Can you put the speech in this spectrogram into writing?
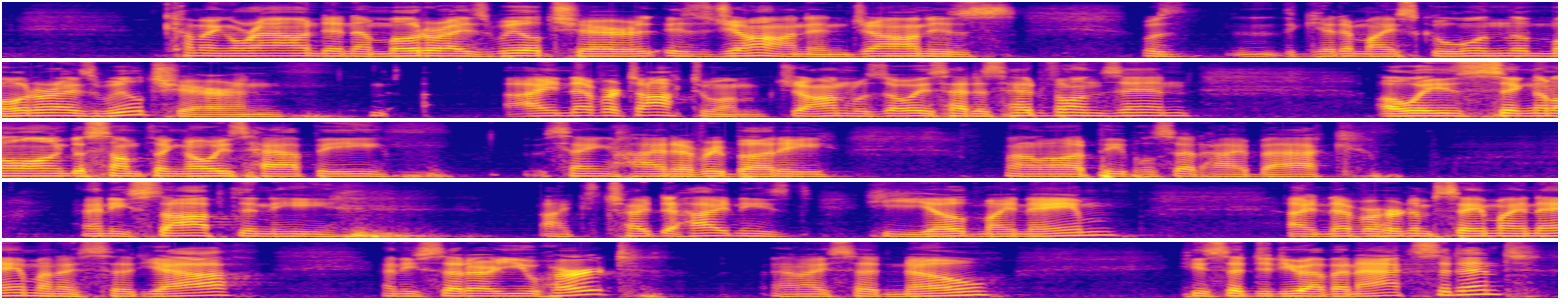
coming around in a motorized wheelchair is John, and John is was the kid in my school in the motorized wheelchair, and I never talked to him. John was always had his headphones in, always singing along to something, always happy, saying hi to everybody. Not a lot of people said hi back. And he stopped and he, I tried to hide and he, he yelled my name. I never heard him say my name, and I said, Yeah. And he said, Are you hurt? And I said, No. He said, Did you have an accident?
